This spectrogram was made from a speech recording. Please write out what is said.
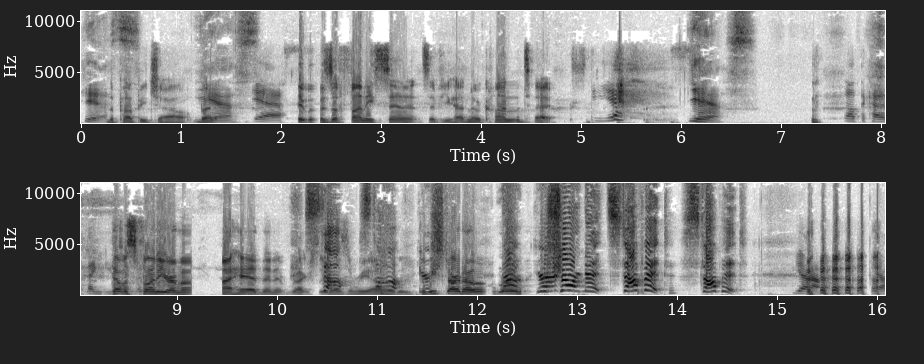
Yes. the puppy chow, but yes. Yes. it was a funny sentence if you had no context. Yes. Yes. Not the kind of thing you That was funnier in my, my head than it actually Stop, was in reality. stop. Can You're we s- start over? No, you're shorting it. Stop it. Stop it. Yeah. yeah.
